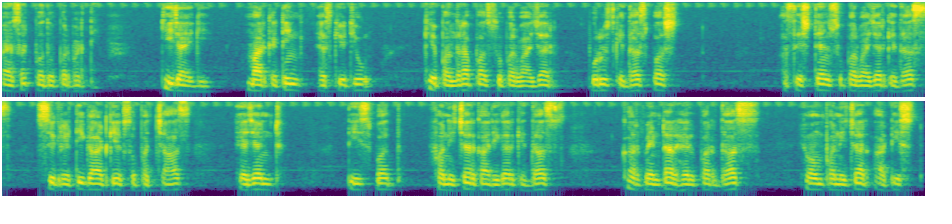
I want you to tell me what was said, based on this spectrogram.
पैंसठ पदों पर भर्ती की जाएगी। मार्केटिंग एग्जीक्यूटिव के पंद्रह पद, सुपरवाइजर पुरुष के दस पद, असिस्टेंट सुपरवाइजर के दस, सिक्योरिटी गार्ड के एक सौ पचास, एजेंट तीस पद फर्नीचर कारीगर के दस, कारपेंटर, हेल्पर दस एवं फर्नीचर आर्टिस्ट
